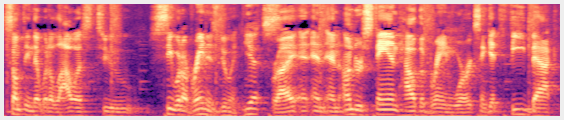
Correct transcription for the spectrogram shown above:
something that would allow us to see what our brain is doing. Yes. Right? And, and, and understand how the brain works and get feedback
